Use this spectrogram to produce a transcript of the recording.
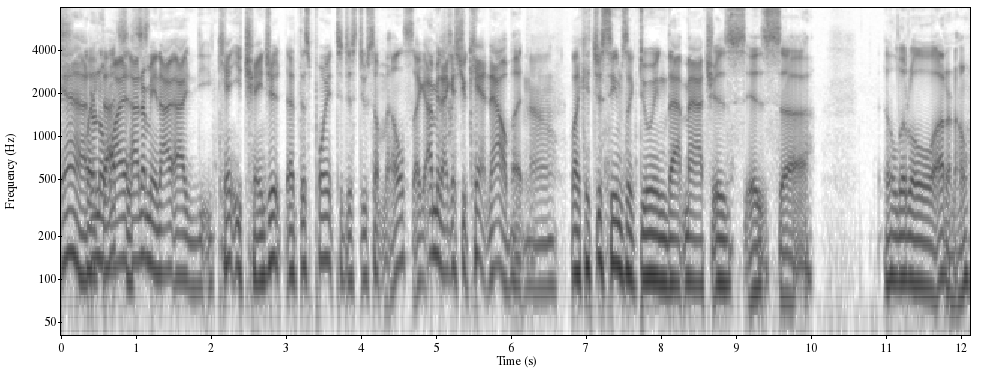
Yeah, I Like, don't know why. I don't mean, I, I can't you change it at this point to just do something else? Like, I mean, I guess you can't now, but No. like it just seems like doing that match is is uh, a little, I don't know,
